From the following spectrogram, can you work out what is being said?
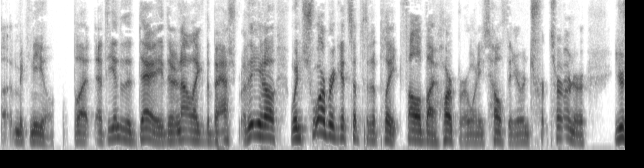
uh, McNeil. But at the end of the day, they're not like the bash. You know, when Schwarber gets up to the plate, followed by Harper when he's healthy, or Tr- Turner, you're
